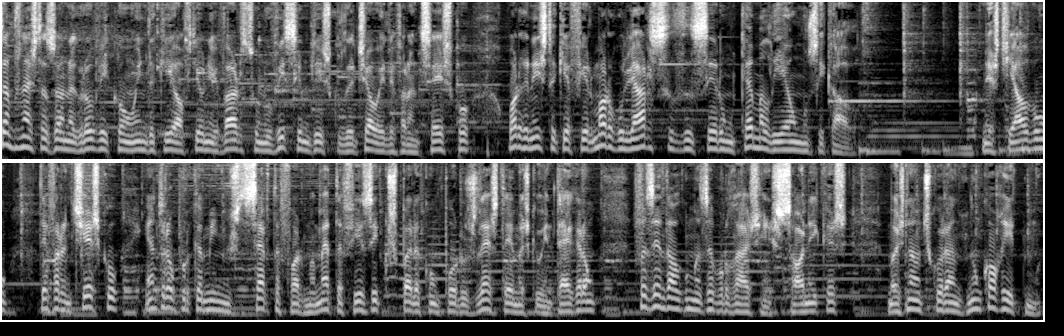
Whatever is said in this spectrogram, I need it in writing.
Estamos nesta zona groovy com In the Key of the Universe, o novíssimo disco de Joey De Francesco, organista que afirma orgulhar-se de ser um camaleão musical. Neste álbum, De Francesco entrou por caminhos de certa forma metafísicos para compor os dez temas que o integram, fazendo algumas abordagens sónicas, mas não descurando nunca o ritmo,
